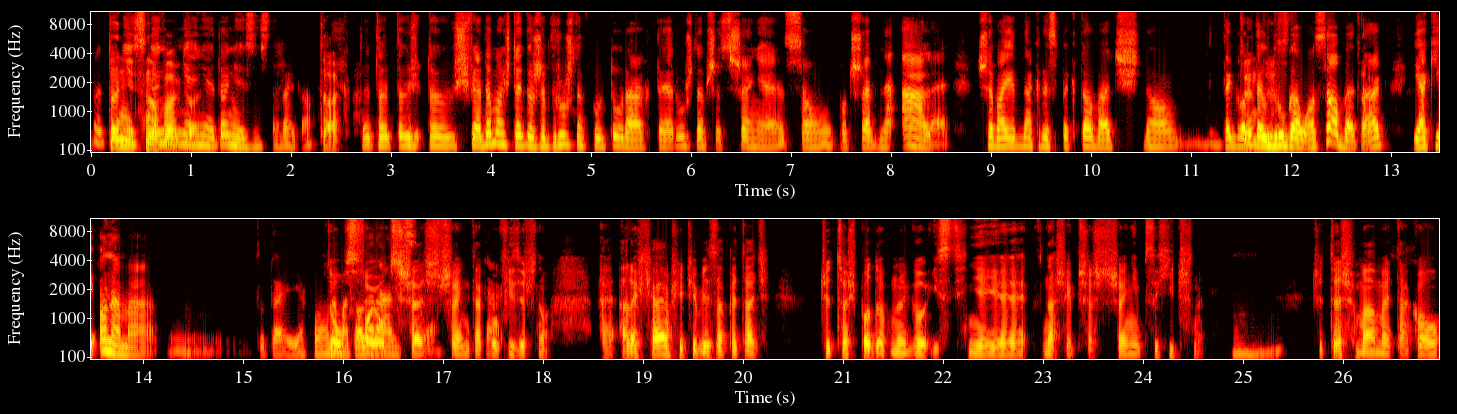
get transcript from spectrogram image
To, to nic nowego. Nie, nie, to nie jest nic nowego. Tak. To, to, to, to, świadomość tego, że w różnych kulturach te różne przestrzenie są potrzebne, ale trzeba jednak respektować no, tego, tę drugą osobę, tak. tak? Jaki ona ma tutaj, jaką ona Tą ma swoją przestrzeń taką tak. fizyczną. E, ale chciałem się ciebie zapytać, czy coś podobnego istnieje w naszej przestrzeni psychicznej? Mhm. Czy też mamy taką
